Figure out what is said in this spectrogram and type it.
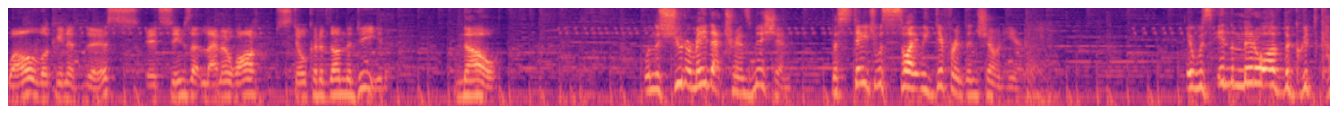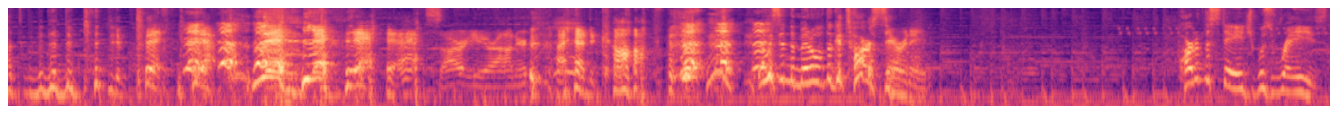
Well, looking at this, it seems that Lamiroir still could have done the deed. No. When the shooter made that transmission, the stage was slightly different than shown here. It was in the middle of the good cut. Sorry, Your Honor. I had to cough. it was in the middle of the guitar serenade. Part of the stage was raised.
